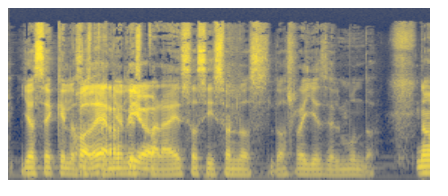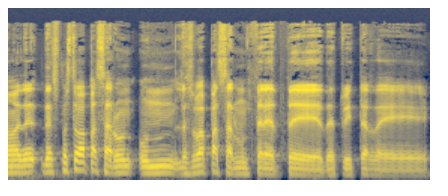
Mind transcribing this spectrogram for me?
que- Yo sé que los Joder, españoles tío. para eso sí son los, los reyes del mundo. No, de- después te va a pasar un, un- les voy a pasar un thread de, de Twitter de,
